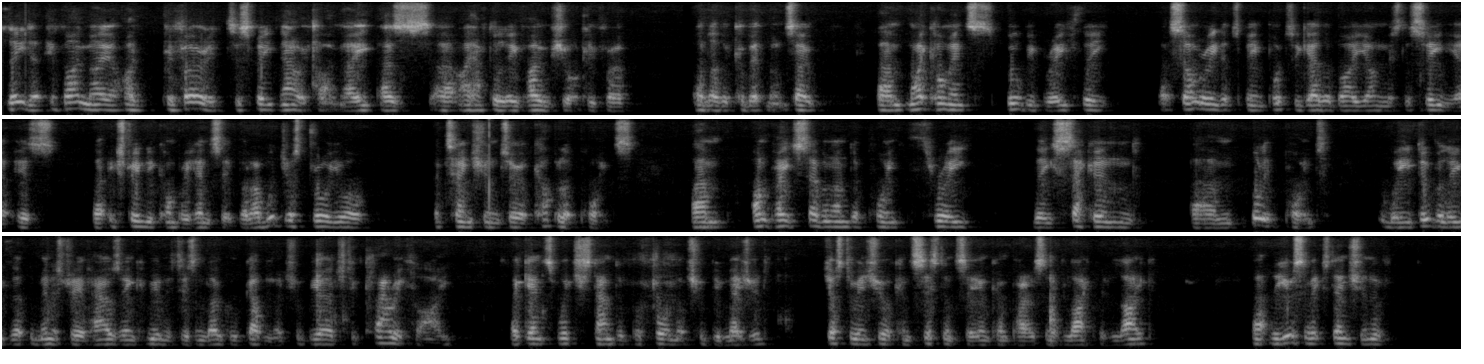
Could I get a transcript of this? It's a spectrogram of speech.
Leader, if I may, I prefer to speak now, if I may, as uh, I have to leave home shortly for another commitment. So um, my comments will be brief. The uh, summary that's been put together by young Mr. Senior is uh, extremely comprehensive, but I would just draw your attention to a couple of points. Um, on page seven, under point three, the second um, bullet point, we do believe that the Ministry of Housing, Communities and Local Government should be urged to clarify against which standard performance should be measured, just to ensure consistency and comparison of like with like. Uh, the use of extension of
